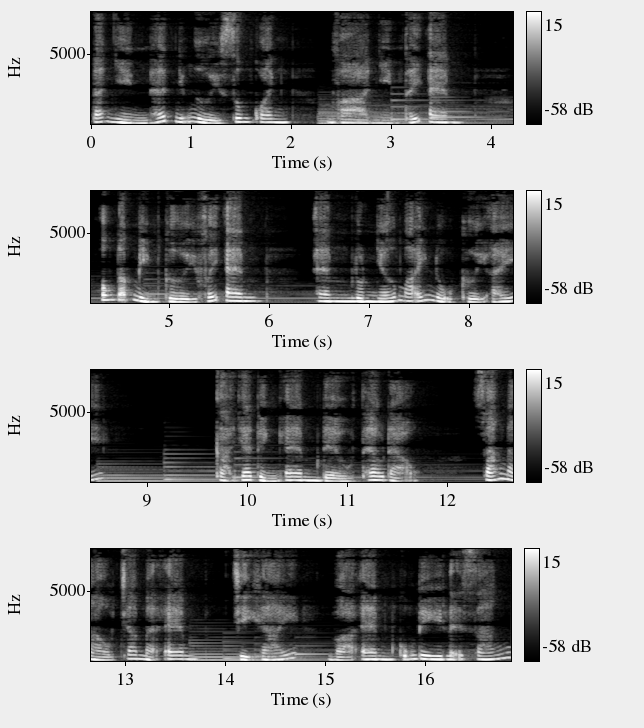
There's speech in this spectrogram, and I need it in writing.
đã nhìn hết những người xung quanh và nhìn thấy em, ông đã mỉm cười với em. Em luôn nhớ mãi nụ cười ấy. Cả gia đình em đều theo đạo. Sáng nào cha mẹ em, chị gái và em cũng đi lễ sáng.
